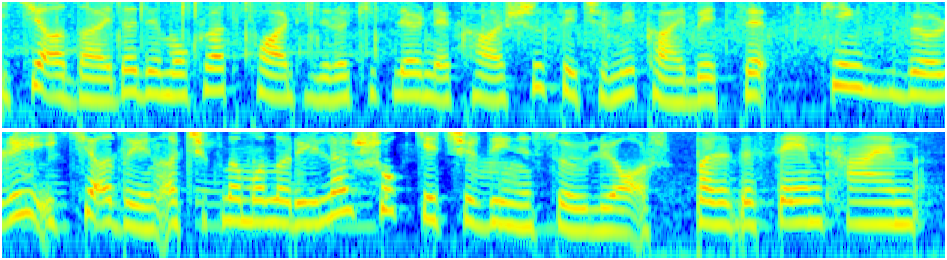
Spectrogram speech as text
İki aday da Demokrat Partili rakiplerine karşı seçimi kaybetti. Kingsbury iki adayın açıklamalarıyla şok geçirdiğini söylüyor. But at the same time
